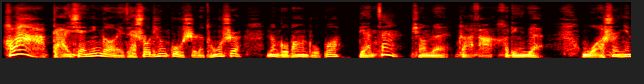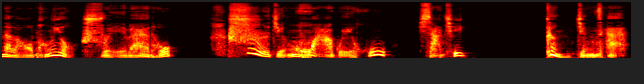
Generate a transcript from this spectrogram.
好啦，感谢您各位在收听故事的同时，能够帮主播点赞、评论、转发和订阅。我是您的老朋友水白头，市井画鬼狐，下期更精彩。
